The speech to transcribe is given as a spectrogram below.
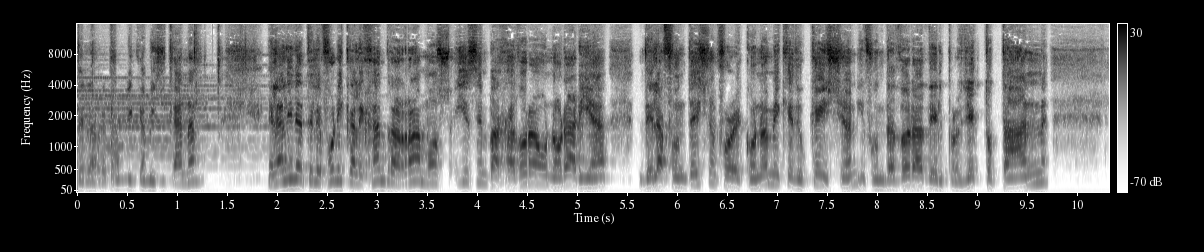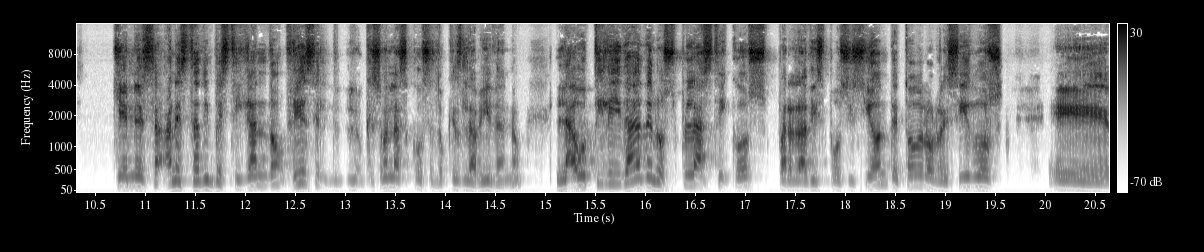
de la República Mexicana. En la línea telefónica Alejandra Ramos, ella es embajadora honoraria de la Foundation for Economic Education y fundadora del proyecto TAN, quienes han estado investigando, fíjense lo que son las cosas, lo que es la vida, ¿no? La utilidad de los plásticos para la disposición de todos los residuos eh,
